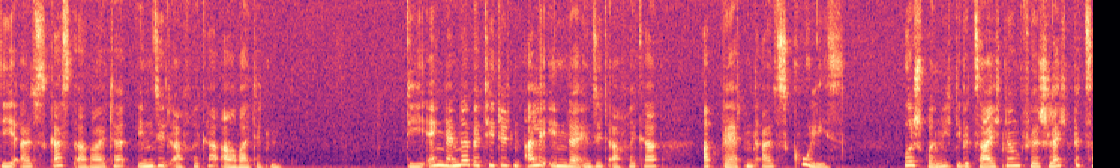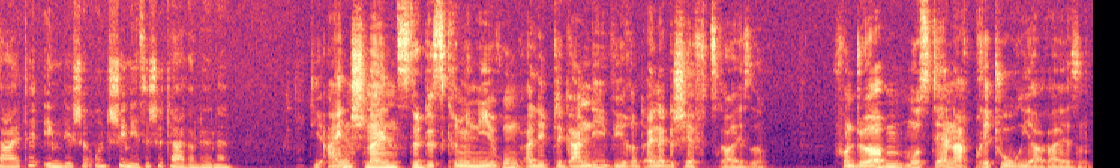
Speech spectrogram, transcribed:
die als Gastarbeiter in Südafrika arbeiteten. Die Engländer betitelten alle Inder in Südafrika abwertend als Coolies, ursprünglich die Bezeichnung für schlecht bezahlte indische und chinesische Tagelöhner. Die einschneidendste Diskriminierung erlebte Gandhi während einer Geschäftsreise. Von Durban musste er nach Pretoria reisen.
